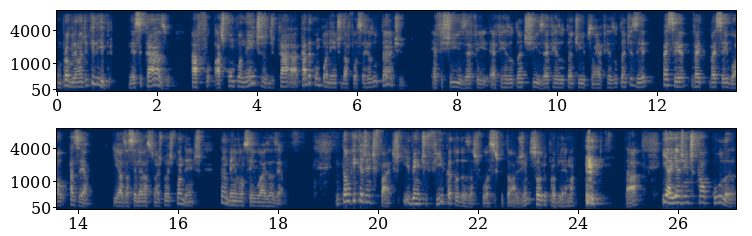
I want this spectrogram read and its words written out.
um problema de equilíbrio. Nesse caso, a, as componentes de ca, cada componente da força resultante, Fx, F, F resultante x, F resultante y, F resultante z, vai ser, vai, vai ser igual a zero. E as acelerações correspondentes também vão ser iguais a zero. Então, o que, que a gente faz? Identifica todas as forças que estão agindo sobre o problema, tá? e aí a gente calcula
